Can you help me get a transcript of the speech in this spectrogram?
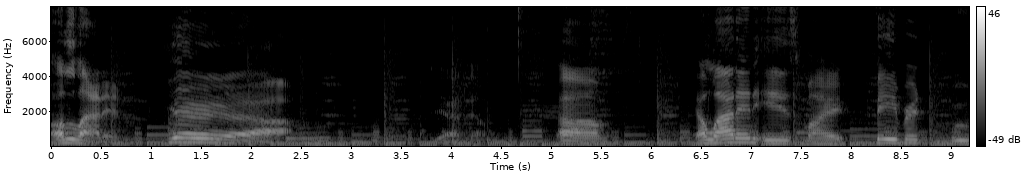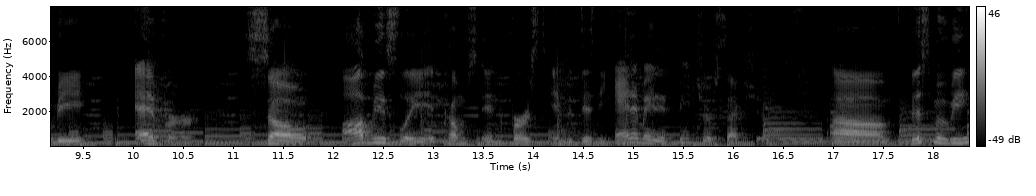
Aladdin. Yeah. Yeah, no. Um, Aladdin is my favorite movie ever. So, obviously, it comes in first in the Disney animated feature section. Um, this movie,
